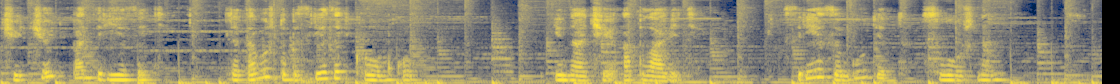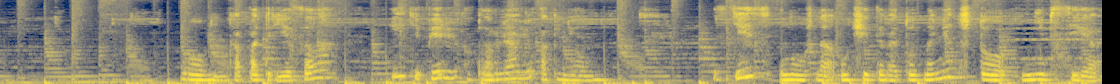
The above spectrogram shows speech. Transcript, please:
чуть-чуть подрезать для того, чтобы срезать кромку. Иначе оплавить срезы будет сложно ровненько подрезала и теперь оплавляю огнем. Здесь нужно учитывать тот момент, что не все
